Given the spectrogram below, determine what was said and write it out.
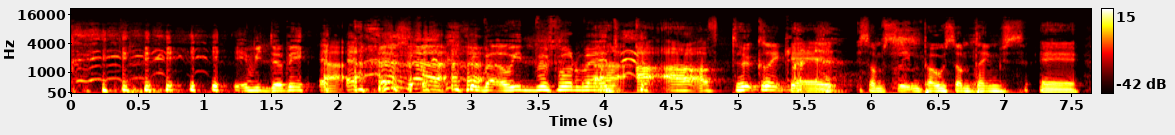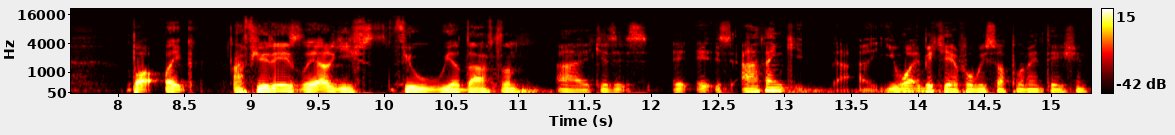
Have you doobie? a bit of weed before bed. Uh, I, I've took like uh, some sleeping pills sometimes, uh, but like a few days later, you feel weird after them. Aye, because it's it, it's. I think uh, you want to be careful with supplementation.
